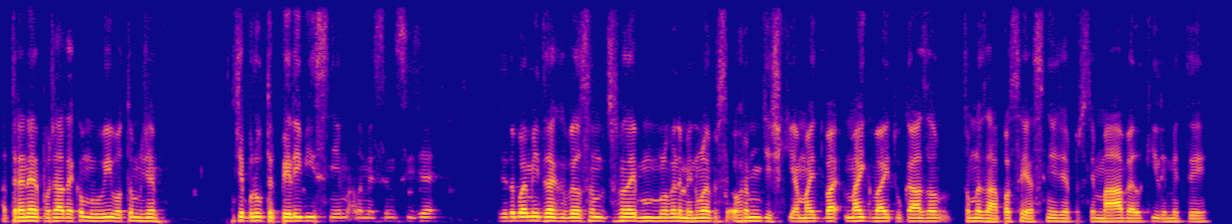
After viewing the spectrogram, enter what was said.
a trenér pořád jako mluví o tom, že, že budou trpěliví s ním, ale myslím si, že, že to bude mít, tak jsem, co jsme tady mluvili minule, prostě ohromně těžký a Mike, Mike White ukázal v tomhle zápase jasně, že prostě má velký limity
